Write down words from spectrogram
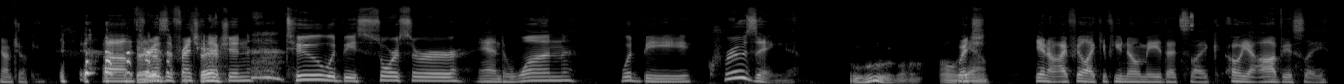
No, I'm joking. Um, three is the French fair. Connection. Two would be Sorcerer, and one would be Cruising. Ooh. Oh Which, yeah. you know, I feel like if you know me, that's like, oh yeah, obviously,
